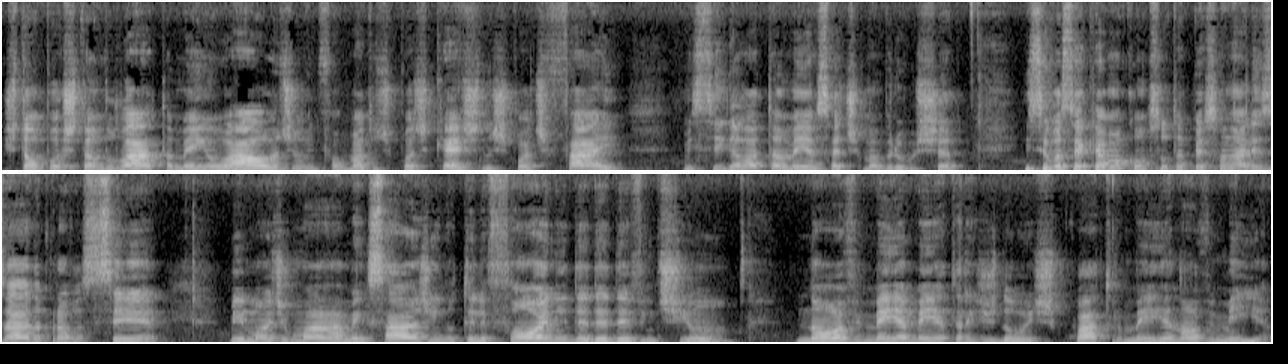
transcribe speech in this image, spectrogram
estou postando lá também o áudio em formato de podcast no Spotify. Me siga lá também, a Sétima Bruxa. E se você quer uma consulta personalizada para você, me mande uma mensagem no telefone DDD 21 96632 4696.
